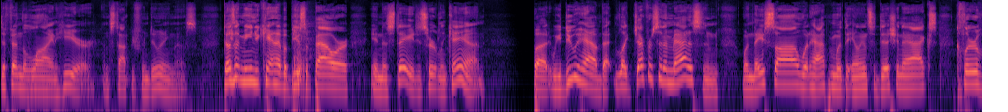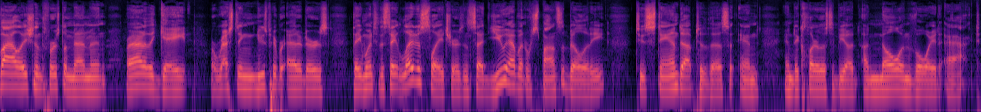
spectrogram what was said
defend the line here and stop you from doing this. Doesn't mean you can't have abuse of power in the state. You certainly can. But we do have that, like Jefferson and Madison, when they saw what happened with the Alien Sedition Acts, clear violation of the First Amendment, right out of the gate, arresting newspaper editors, they went to the state legislatures and said, "You have a responsibility to stand up to this and and declare this to be a, a null and void act."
